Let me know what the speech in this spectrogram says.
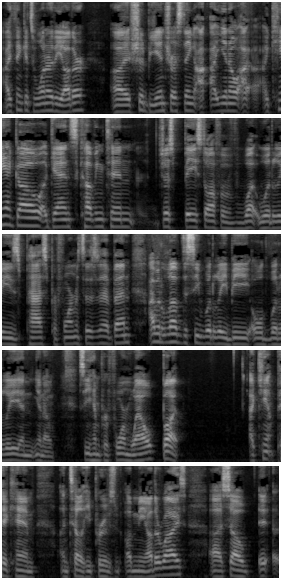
I think it's one or the other. Uh, it should be interesting. I, I you know I, I can't go against Covington just based off of what Woodley's past performances have been. I would love to see Woodley be old Woodley and you know see him perform well, but I can't pick him until he proves me otherwise. Uh, so it, uh,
